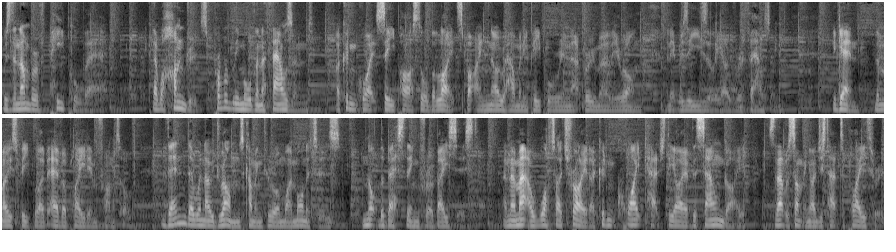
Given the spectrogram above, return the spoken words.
was the number of people there. There were hundreds, probably more than a thousand, I couldn't quite see past all the lights, but I know how many people were in that room earlier on, and it was easily over a thousand. Again, the most people I've ever played in front of. Then there were no drums coming through on my monitors, not the best thing for a bassist. And no matter what I tried, I couldn't quite catch the eye of the sound guy, so that was something I just had to play through.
